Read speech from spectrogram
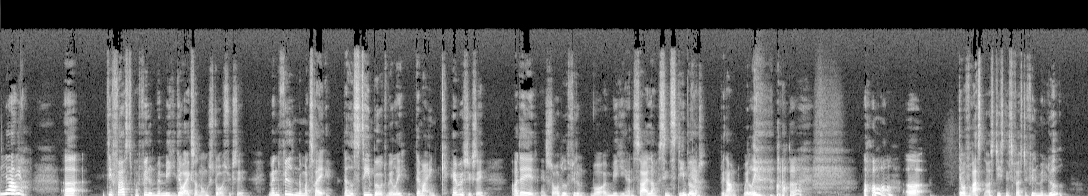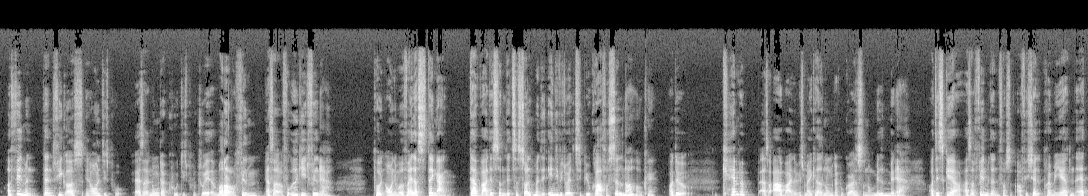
Ja. Ja. Og de første par film med Mickey, det var ikke så nogen stor succes. Men film nummer tre, der hed Steamboat Willie, den var en kæmpe succes. Og det er en sort film, hvor Mickey han sejler sin steamboat Ja. Ved navn Willie. Oho. Oho. Og det var forresten også Disneys første film med lyd. Og filmen, den fik også en ordentlig dispro- altså nogen, der kunne distribuere filmen, altså få udgivet filmen Ja. på en ordentlig måde. For ellers dengang, der var det sådan lidt, så solgte man det individuelt til biografer selv. Nå, okay. Og det var kæmpe altså arbejde, hvis man ikke havde nogen, der kunne gøre det sådan nogle mellemmænd. Ja. Og det sker, altså filmen den får sådan officielt premiere den 18.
